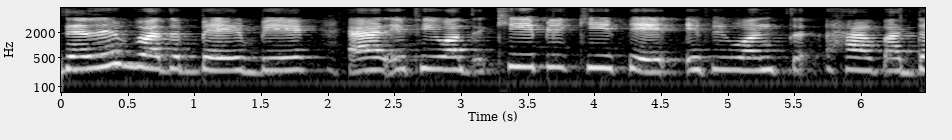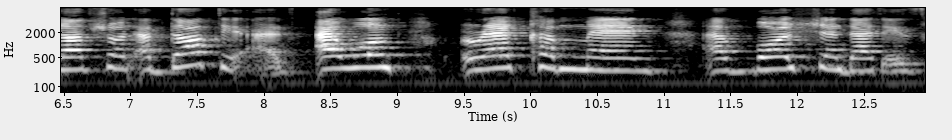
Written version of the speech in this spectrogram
deliver the baby and if you want to keep it keep it. If you want to have adoption adopt it. I, I won't recommend abortion that is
